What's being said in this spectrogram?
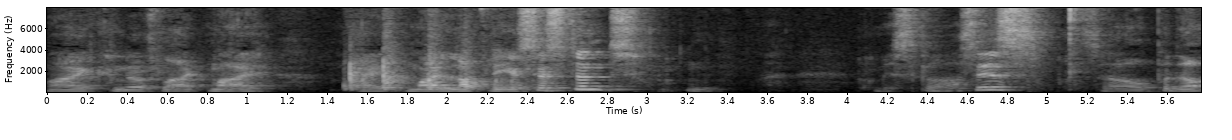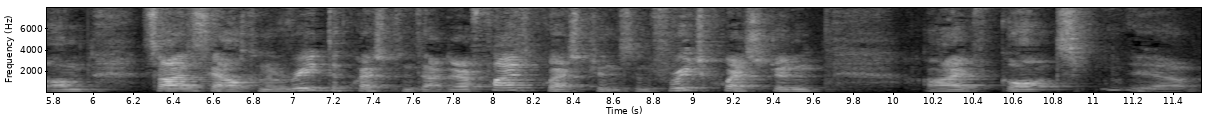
my kind of like my my, my lovely assistant, Miss Glasses. So I'll put that on. So as I say, I'll kind of read the questions out. There are five questions, and for each question, I've got you know,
